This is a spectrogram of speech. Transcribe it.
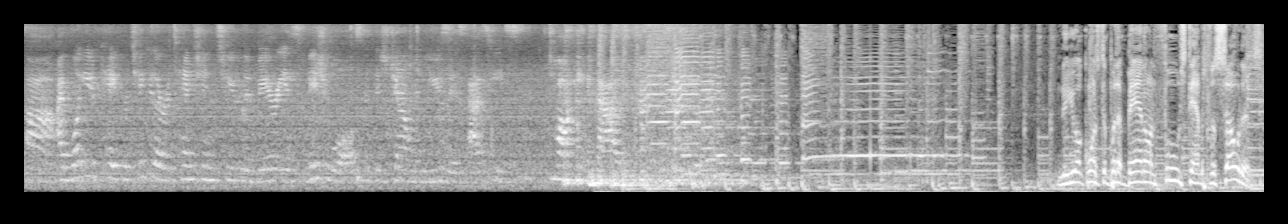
uh, I want you to pay particular attention to the various visuals that this gentleman uses as he's talking about New York wants to put a ban on food stamps for sodas.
